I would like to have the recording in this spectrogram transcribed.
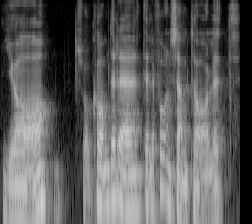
Ja, så kom det där telefonsamtalet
